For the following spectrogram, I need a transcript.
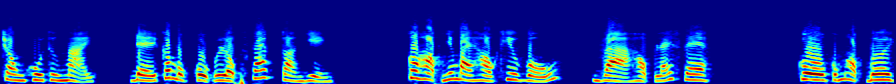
trong khu thương mại để có một cuộc lột xác toàn diện. Cô học những bài học khiêu vũ và học lái xe. Cô cũng học bơi,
